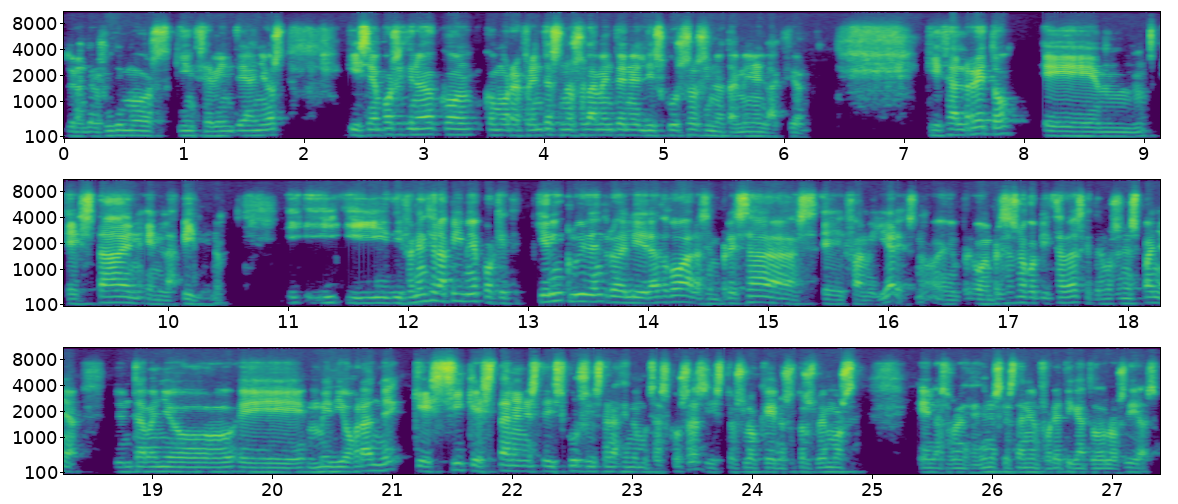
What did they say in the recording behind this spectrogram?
durante los últimos 15, 20 años, y se han posicionado como referentes no solamente en el discurso, sino también en la acción. Quizá el reto eh, está en, en, la pyme. ¿no? Y, diferencia la pyme porque quiero incluir dentro del liderazgo a las empresas eh, familiares ¿no? Em, o empresas no cotizadas que tenemos en España de un tamaño eh, medio grande que sí que están en este discurso y están haciendo muchas cosas y esto es lo que nosotros vemos en las organizaciones que están en Forética todos los días.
